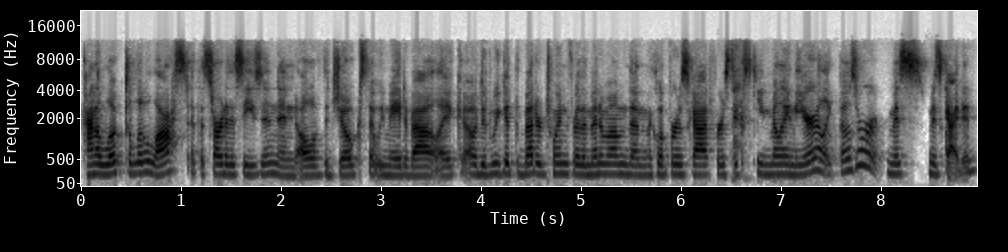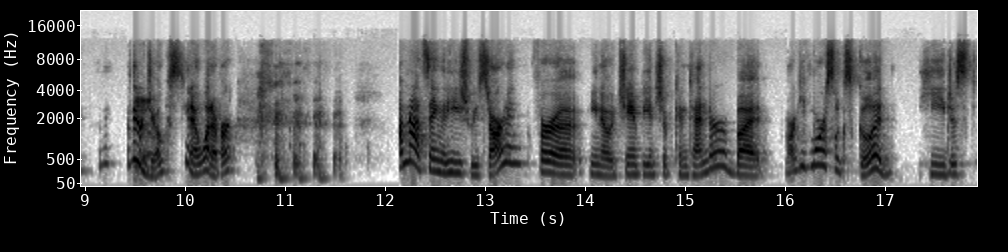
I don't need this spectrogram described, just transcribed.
kind of looked a little lost at the start of the season and all of the jokes that we made about like oh did we get the better twin for the minimum than the clippers got for 16 million a year? Like those were mis- misguided. They were yeah. jokes you know whatever. I'm not saying that he should be starting for a you know a championship contender but markieff morris looks good. He just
